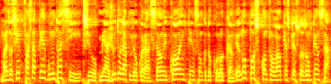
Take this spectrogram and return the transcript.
Mas eu sempre faço a pergunta assim: Senhor, me ajuda a olhar para o meu coração e qual a intenção que eu estou colocando? Eu não posso controlar o que as pessoas vão pensar.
